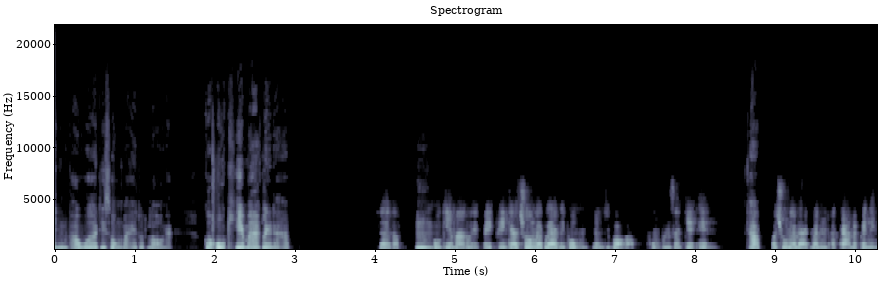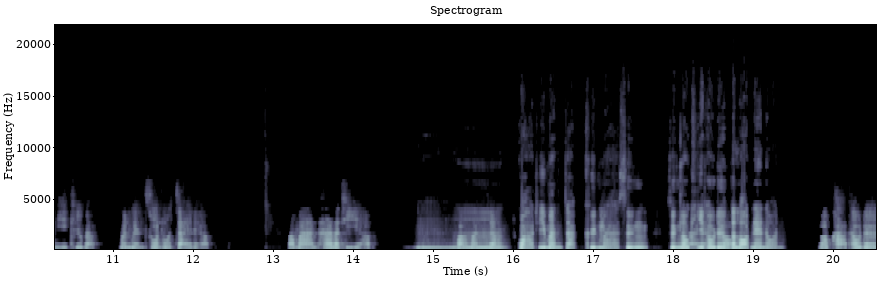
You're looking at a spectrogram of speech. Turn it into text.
in power ที่ส่งมาให้ทดลองอะ ก็โอเคมากเลยนะครับ ใช่ครับอืมโอเคมากเลยไปเพียงแค่ช่วงแรก ๆ ที่ผมอย่างที่บอกครับผมเพิ่งสังเกตเห็น ครับว่าช่วงแรกๆมันอาการมันเป็นอย่างนี้คือแบบมันเหมือนโซนหัวใจเลยครับ ประมาณห้านาทีอะครับอืมกว่ามันจะกว่าที่มันจะขึ้นมา ซึ่งซึ่งเราขี่เท่าเดิมตลอดแน่นอนรอบขาเท่าเดิ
